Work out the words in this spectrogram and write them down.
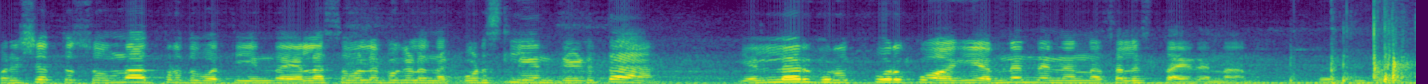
ಪರಿಷತ್ತು ಸೋಮನಾಥ್ಪುರದ ವತಿಯಿಂದ ಎಲ್ಲ ಸೌಲಭ್ಯಗಳನ್ನು ಕೊಡಿಸ್ಲಿ ಅಂತ ಹೇಳ್ತಾ ಎಲ್ಲರಿಗೂ ಹೃತ್ಪೂರ್ವಕವಾಗಿ ಅಭಿನಂದನೆಯನ್ನು ಸಲ್ಲಿಸ್ತಾ ಇದ್ದೇನೆ ನಾನು.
